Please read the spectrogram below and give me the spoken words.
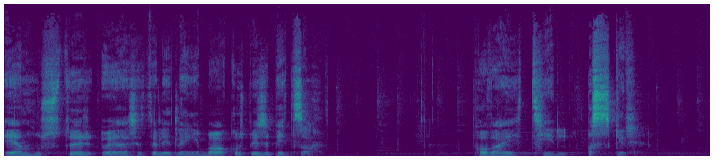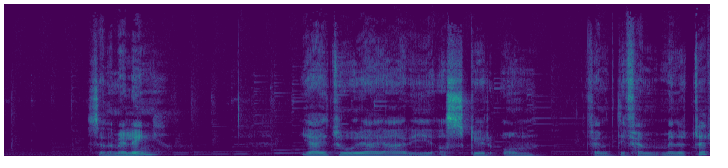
én hoster, og jeg sitter litt lenger bak og spiser pizza. På vei til Asker. Sender melding. Jeg tror jeg er i Asker om 55 minutter.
